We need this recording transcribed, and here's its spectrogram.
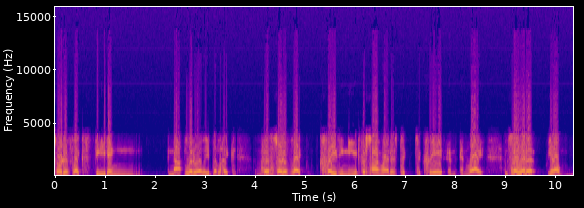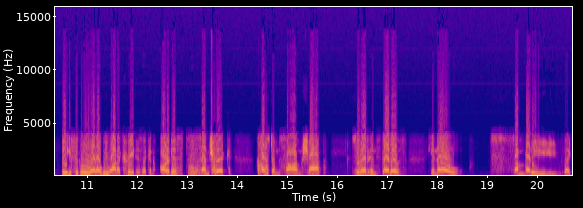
sort of like feeding, not literally, but like the sort of like crazy need for songwriters to to create and and write. And so what it you know basically what we want to create is like an artist centric custom song shop so that instead of you know somebody like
